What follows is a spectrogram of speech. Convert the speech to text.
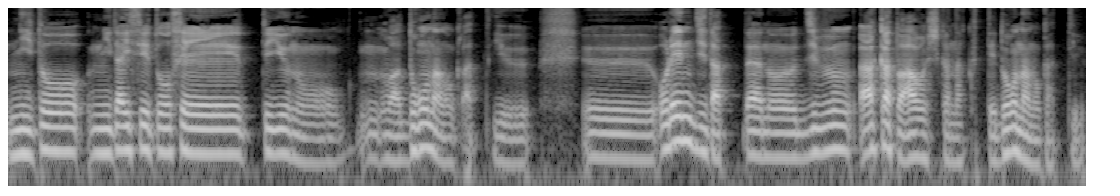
二党、二大政党制っていうのはどうなのかっていう、うオレンジだった、あの、自分、赤と青しかなくてどうなのかっていう。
